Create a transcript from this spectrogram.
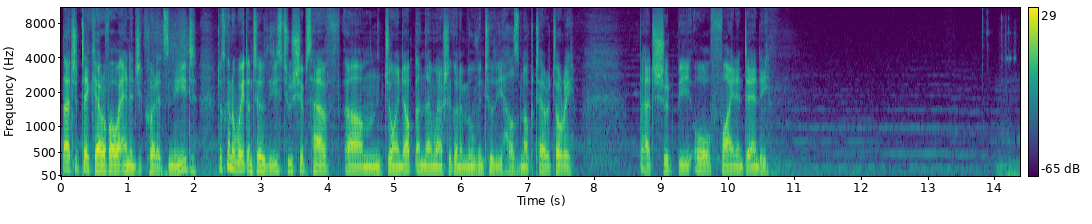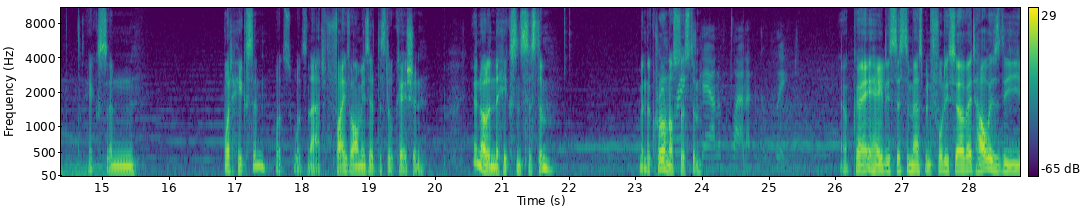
that should take care of our energy credits need. Just gonna wait until these two ships have um, joined up, and then we're actually gonna move into the Husnock territory. That should be all fine and dandy. Hickson. What Hickson? What's what's that? Five armies at this location. You're not in the Hickson system. I'm in the Kronos system. Okay, Haley's system has been fully surveyed. How is the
